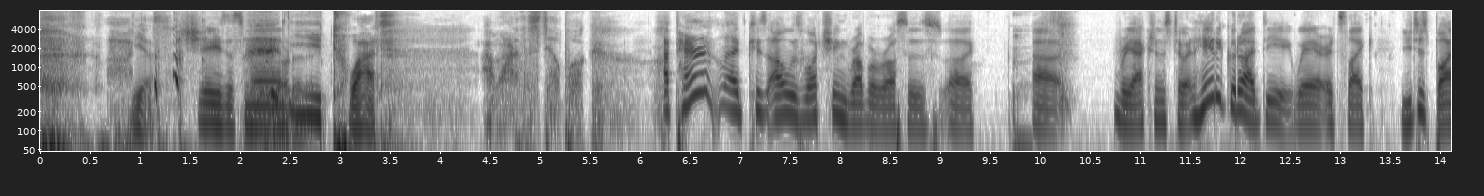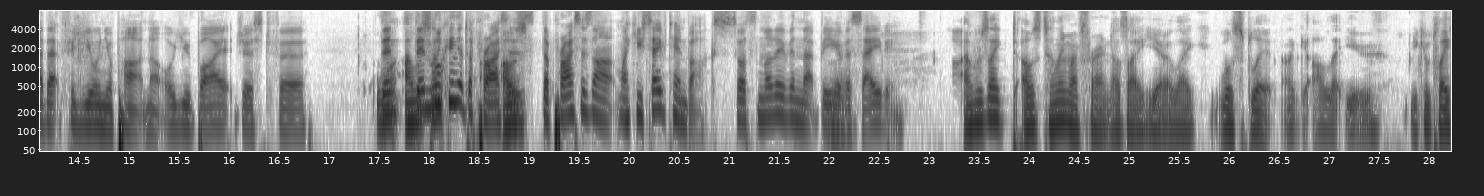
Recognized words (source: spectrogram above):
yes. Jesus, man. you twat. I wanted the steelbook. Apparently, because I was watching Rubber Ross's uh, uh, reactions to it, and he had a good idea where it's like you just buy that for you and your partner, or you buy it just for. Then, Well, then like- looking at the prices, was- the prices aren't like you save ten bucks, so it's not even that big of a saving. I was like, I was telling my friend, I was like, yo, like we'll split. I'll, I'll let you. You can play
